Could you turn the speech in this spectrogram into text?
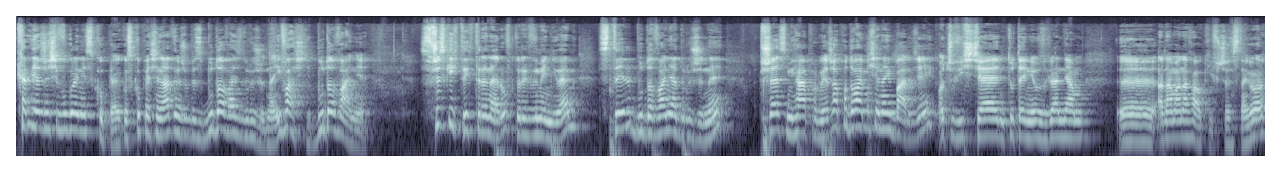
karierze się w ogóle nie skupia, tylko skupia się na tym, żeby zbudować drużynę. I właśnie, budowanie. Z wszystkich tych trenerów, których wymieniłem, styl budowania drużyny przez Michała Probierza podoba mi się najbardziej. Oczywiście tutaj nie uwzględniam y, Adama Nawałki wczesnego,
